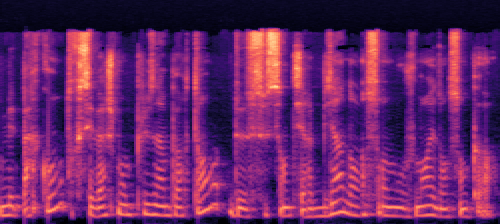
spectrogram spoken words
Mais par contre, c'est vachement plus important de se sentir bien dans son mouvement et dans son corps.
